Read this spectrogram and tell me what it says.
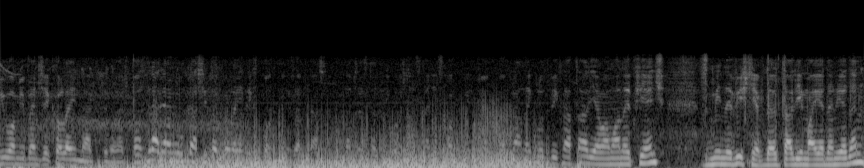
miło mi będzie kolejne aktywować. Pozdrawiam Łukasz i do kolejnych spotkań zapraszam. Na częstotliwości Stanisław Franek Ludwik Natalia, łamane 5 z gminy Wiśniew, Delta Lima 1-1.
